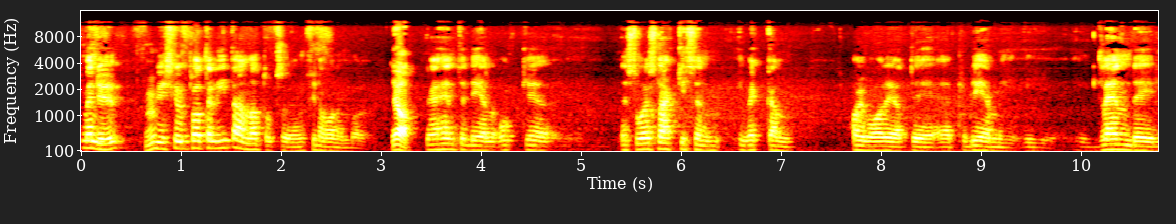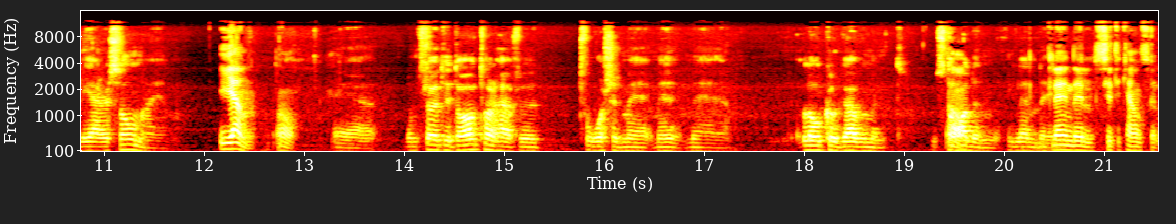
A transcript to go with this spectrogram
men du. Mm. Vi ska prata lite annat också än finalen bara. ja. Det har hänt en del och eh, den stora snackisen i veckan har ju varit att det är problem i, i, Glendale i Arizona igen. Igen. Ja. Eh, de slöt ett avtal här för två år sedan med, med, med local government, staden i Glendale. Glendale City Council.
